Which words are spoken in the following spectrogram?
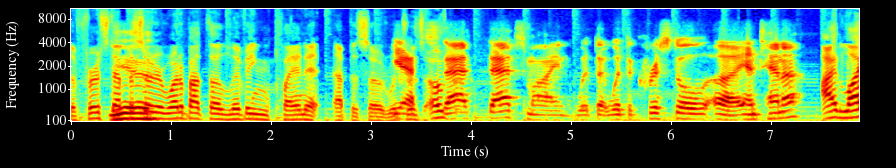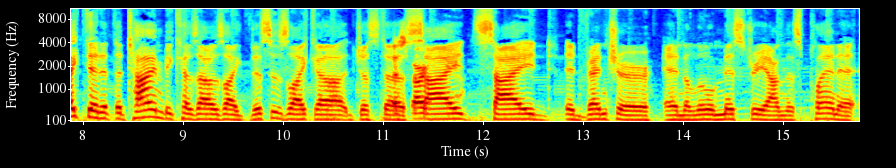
the first Yeah. episode or what about the living planet episode which yes, was okay that that's mine with the with the crystal uh, antenna. I liked it at the time because I was like, this is like uh, just a A side side adventure and a little mystery on this planet,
